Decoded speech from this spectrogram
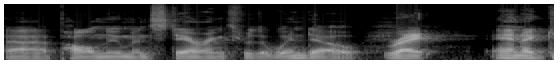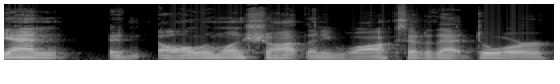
uh, Paul Newman staring through the window. right. And again, all in one shot. Then he walks out of that door,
